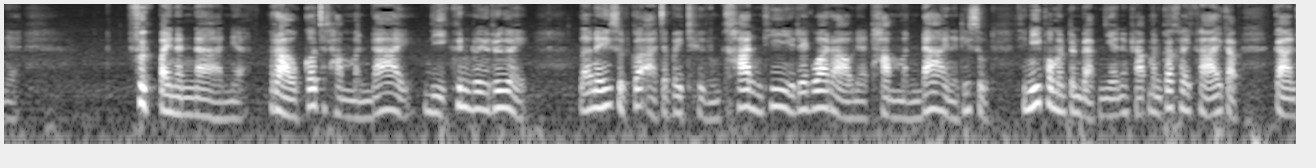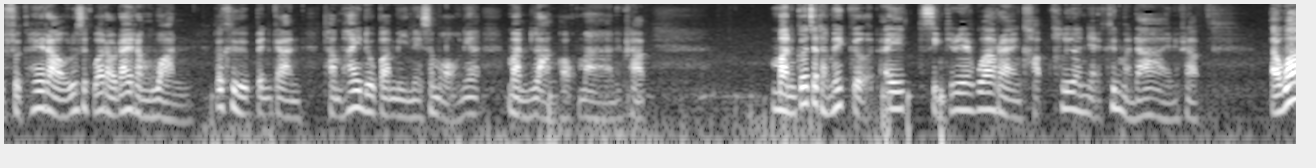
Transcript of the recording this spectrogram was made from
เนี่ยฝึกไปนานๆเนี่ยเราก็จะทำมันได้ดีขึ้นเรื่อยๆ แล้วในที่สุดก็อาจจะไปถึงขั้นที่เรียกว่าเราเนี่ยทำมันได้ในที่สุด ทีนี้พอมันเป็นแบบนี้นะครับ มันก็คล้ายๆกับการฝึกให้เรารู้สึกว่าเราได้รางวัล ก็คือเป็นการทำให้โดปามีนในสมองเนี่ยมันหลั่งออกมานะครับ มันก็จะทำให้เกิดไอ้สิ่งที่เรียกว่าแรงขับเคลื่อนเนี่ยขึ้นมาได้นะครับ แต่ว่า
